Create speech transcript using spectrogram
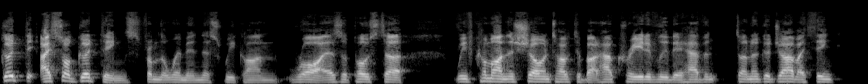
good th- I saw good things from the women this week on Raw as opposed to we've come on the show and talked about how creatively they haven't done a good job. I think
